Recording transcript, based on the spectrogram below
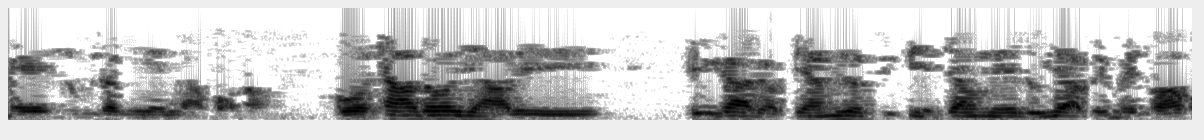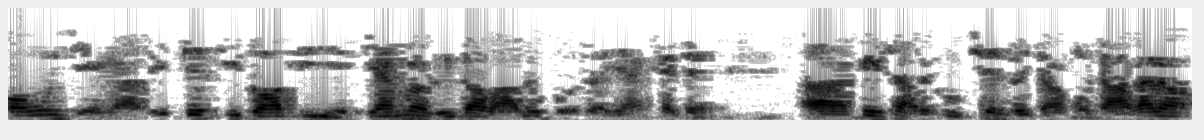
မယ်လို့ပဲမြင်တာပေါ့နော်။အခြားသောအရာတွေကတော့ ပြန်ပြီးတော့ ပြုပြင်ပြောင်းလဲလို့ ရပေမယ့် သဘာဝပတ်ဝန်းကျင်က ပျက်စီးသွားပြီးရင် ပြန်ပြီး recover လုပ်ဖို့အတွက်အရမ်းခက်တဲ့ ကိစ္စတခု ဖြစ်တဲ့အတွက်ကြောင့်မို့ ဒါကတော့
